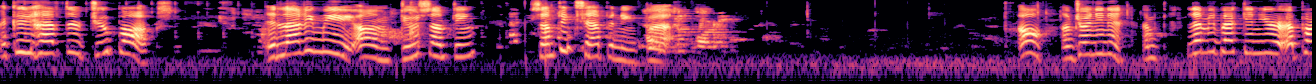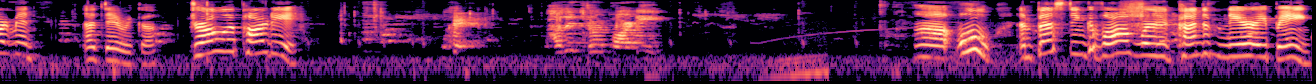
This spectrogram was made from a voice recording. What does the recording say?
I could have the jukebox. It's letting me um do something. Something's happening, but Have a party. oh, I'm joining in. I'm let me back in your apartment. Uh, there we go. Throw a party. Okay. How's it throw a party? Uh oh, and best thing of all, we're kind of near a bank.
